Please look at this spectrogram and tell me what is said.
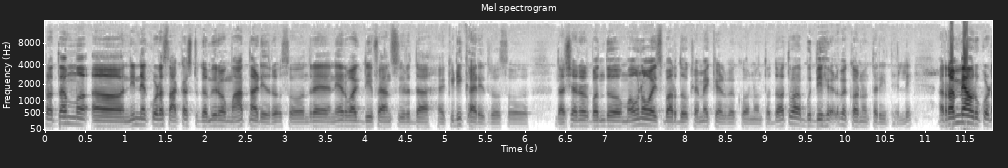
ಪ್ರಥಮ್ ನಿನ್ನೆ ಕೂಡ ಸಾಕಷ್ಟು ಗಂಭೀರವಾಗಿ ಮಾತನಾಡಿದ್ರು. ಸೊ ಅಂದ್ರೆ ನೇರವಾಗಿ ಡಿಫೆನ್ಸ್ ವಿರುದ್ಧ ಕಿಡಿಕಾರಿದ್ರು. ಸೊ ದರ್ಶನ್ ಅವ್ರು ಬಂದು ಮೌನ ವಹಿಸಬಾರ್ದು, ಕ್ಷಮೆ ಕೇಳಬೇಕು ಅನ್ನೋಂಥದ್ದು ಅಥವಾ ಬುದ್ಧಿ ಹೇಳಬೇಕು ಅನ್ನೋಂಥ ರೀತಿಯಲ್ಲಿ. ರಮ್ಯಾ ಅವರು ಕೂಡ,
